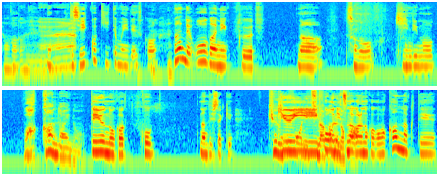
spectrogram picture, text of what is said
本当にね。ね私一個聞いてもいいですか、なんでオーガニックなその金利のわかんないの。っていうのがこう何でしたっけ？QE4 につながるのかにつながるのかが分かんなくて。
